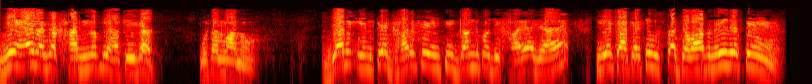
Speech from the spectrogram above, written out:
ये है रजा खानियों की हकीकत, मुसलमानों। जब इनके घर से इनकी गंध को दिखाया जाए तो ये क्या कहते हैं, उसका जवाब नहीं देते हैं।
